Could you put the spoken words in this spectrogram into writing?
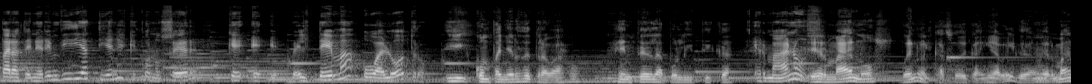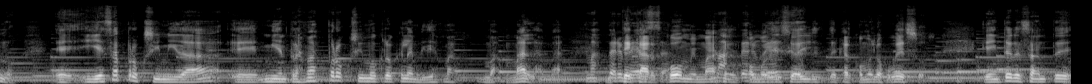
para tener envidia tienes que conocer que, eh, eh, el tema o al otro. Y compañeros de trabajo, gente de la política. Hermanos. Hermanos, bueno, el caso de Caín y Abel, que eran hermanos. Eh, y esa proximidad, mientras más próximo, creo que la envidia es más, más mala, más, más perversa, te carcome, más, como dice ahí, te carcome los huesos. Qué interesante eh,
